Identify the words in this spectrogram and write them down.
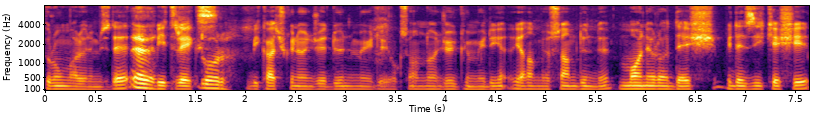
durum var önümüzde. Evet, Bittrex doğru. birkaç gün önce dün müydü yoksa ondan önce gün müydü Ya- yanılmıyorsam dündü. Monero Dash bir de Zcash'i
